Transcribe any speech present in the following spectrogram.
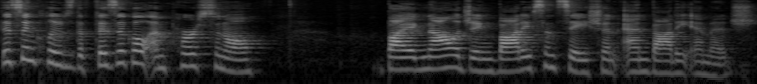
This includes the physical and personal by acknowledging body sensation and body image.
